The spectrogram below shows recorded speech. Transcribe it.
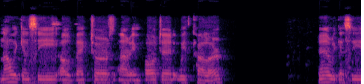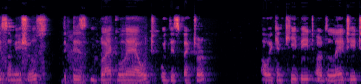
Now we can see all vectors are imported with color. Here we can see some issues. This is black layout with this vector. Or we can keep it or delete it.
